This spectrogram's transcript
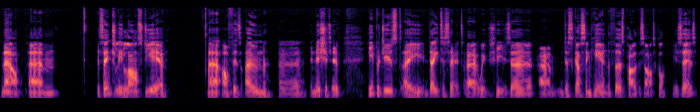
Now, um, essentially, last year, uh, off his own uh, initiative, he produced a data set uh, which he's uh, um, discussing here in the first part of this article. He says,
